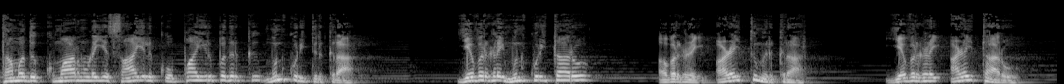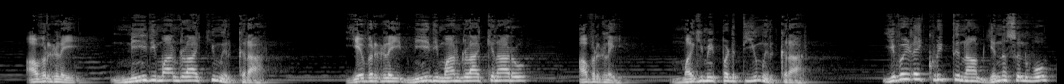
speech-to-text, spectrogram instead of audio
தமது குமாரனுடைய சாயலுக்கு ஒப்பாயிருப்பதற்கு முன்குறித்திருக்கிறார். எவர்களை முன்குறித்தாரோ அவர்களை அழைத்தும் இருக்கிறார். எவர்களை அழைத்தாரோ அவர்களை நீதிமான்களாக்கியும் இருக்கிறார். எவர்களை நீதிமான்களாக்கினாரோ அவர்களை மகிமைப்படுத்தியும் இருக்கிறார். இவைகளை குறித்து நாம் என்ன சொல்லுவோம்?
